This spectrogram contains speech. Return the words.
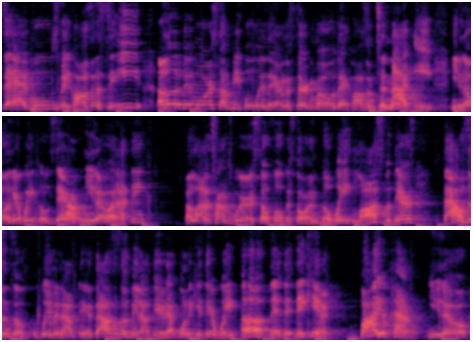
sad moves may cause us to eat a little bit more. Some people, when they're in a certain mode, that cause them to not eat, you know, and their weight goes down, you know. And I think a lot of times we're so focused on the weight loss, but there's thousands of women out there, thousands of men out there that want to get their weight up. That they, they, they, can't buy a pound, you know.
